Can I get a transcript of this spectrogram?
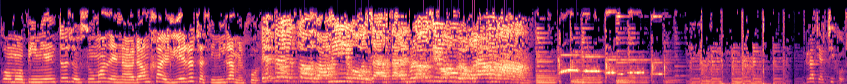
como pimientos o zumo de naranja, el hierro se asimila mejor. Eso es todo amigos, hasta el próximo programa. Gracias chicos,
